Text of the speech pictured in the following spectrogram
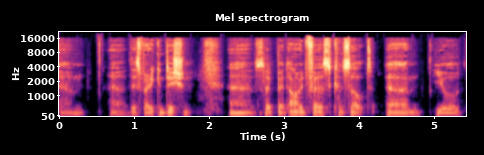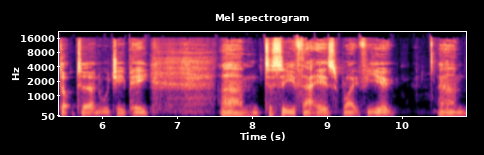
um, uh, this very condition. Uh, so, but I would first consult um, your doctor and or GP um, to see if that is right for you. Um,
